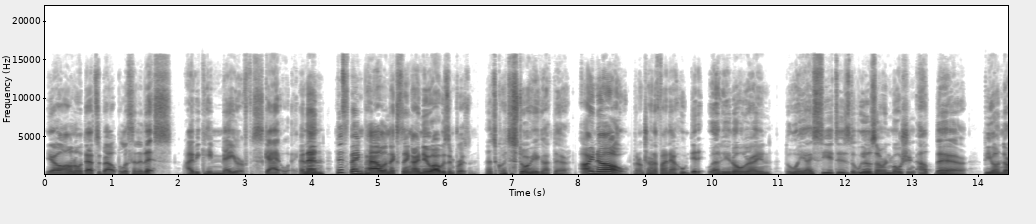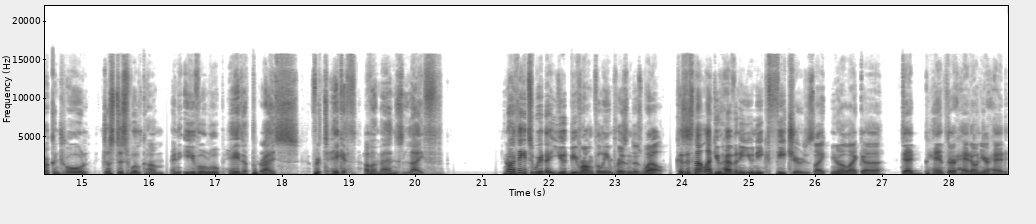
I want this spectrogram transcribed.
Yeah, well, I don't know what that's about, but listen to this. I became mayor of Piscataway. And then, biff bang pow, the next thing I knew, I was in prison. That's quite the story you got there. I know, but I'm trying to find out who did it. Well, you know, Ryan, the way I see it is the wheels are in motion out there, beyond our control. Justice will come, and evil will pay the price, for taketh of a man's life. You know, I think it's weird that you'd be wrongfully imprisoned as well. Because it's not like you have any unique features, like, you know, like a dead panther head on your head.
